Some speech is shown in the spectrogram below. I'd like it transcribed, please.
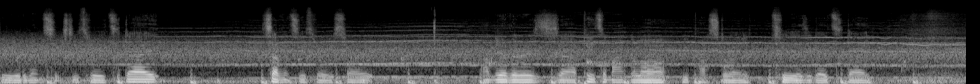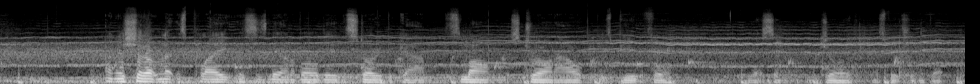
who would have been 63 today, 73, sorry, and the other is uh, Peter Mangalore, who passed away two years ago today. I'm going to shut up and let this play. This is Leon Baldi. The story began. It's long, it's drawn out, it's beautiful. Listen, enjoy. I'll speak to you in a bit.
